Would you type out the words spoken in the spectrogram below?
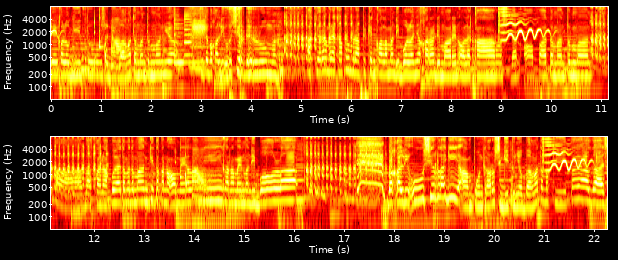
deh kalau gitu. Sedih banget teman-teman ya. Kita bakal diusir dari rumah. Akhirnya mereka pun merapikan kolam mandi bolanya Karena dimarahin oleh Karos dan Opa teman-teman. Ah, Maafkan aku ya teman-teman. Kita kena omelan nih Karena main mandi bola bakal diusir lagi. Ya ampun Karo segitunya banget sama kita ya guys.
